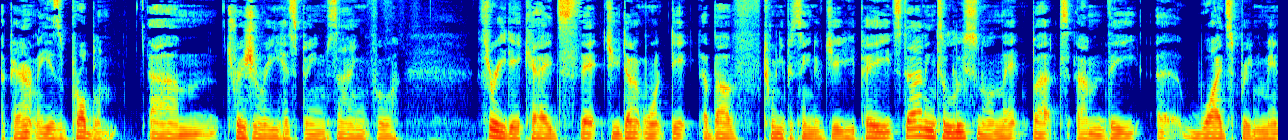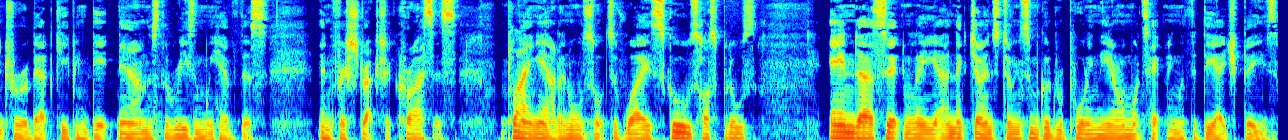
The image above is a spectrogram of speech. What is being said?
apparently is a problem. Um, Treasury has been saying for three decades that you don't want debt above 20% of GDP. It's starting to loosen on that, but um, the uh, widespread mantra about keeping debt down is the reason we have this infrastructure crisis playing out in all sorts of ways schools, hospitals. And uh, certainly uh, Nick Jones doing some good reporting there on what's happening with the DHBs.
